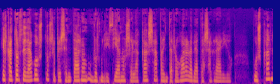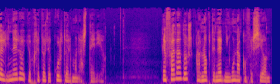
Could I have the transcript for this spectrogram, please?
El 14 de agosto se presentaron unos milicianos en la casa para interrogar a la Beata Sagrario, buscando el dinero y objetos de culto del monasterio. Enfadados al no obtener ninguna confesión,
